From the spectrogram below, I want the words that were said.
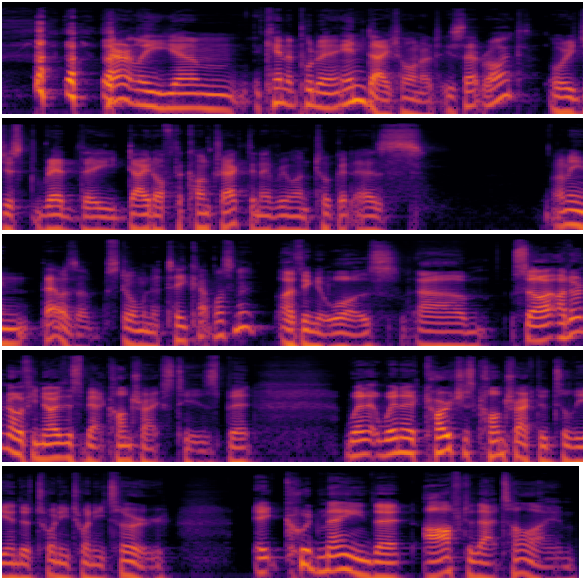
Apparently, um, Kennett put an end date on it. Is that right? Or he just read the date off the contract and everyone took it as. I mean, that was a storm in a teacup, wasn't it? I think it was. Um, so I don't know if you know this about contracts, Tiz, but when when a coach is contracted till the end of 2022, it could mean that after that time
